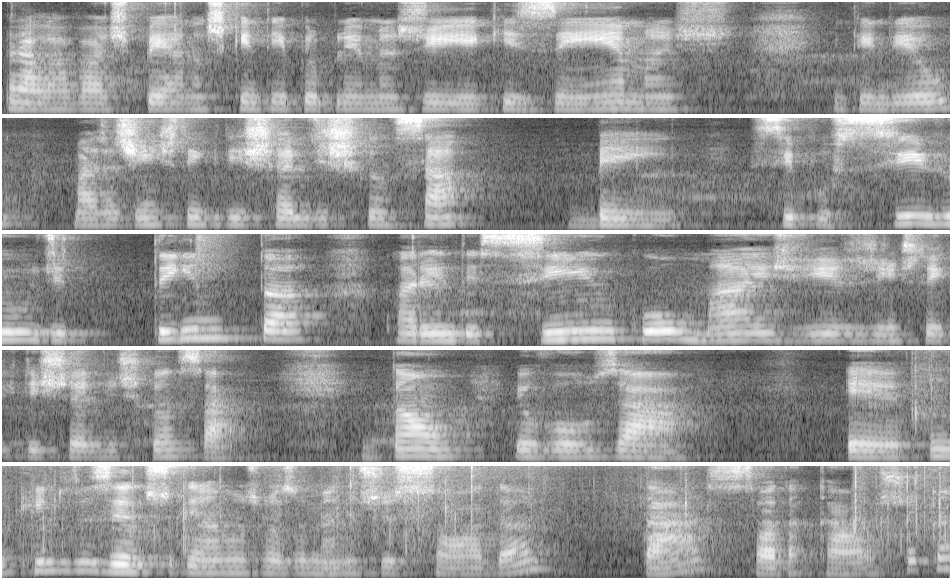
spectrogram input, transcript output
para lavar as pernas quem tem problemas de eczemas, entendeu? Mas a gente tem que deixar ele descansar bem, se possível de 30, 45 ou mais dias a gente tem que deixar ele descansar. Então, eu vou usar é, 1,2 kg gramas mais ou menos de soda, tá? Soda cáustica.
